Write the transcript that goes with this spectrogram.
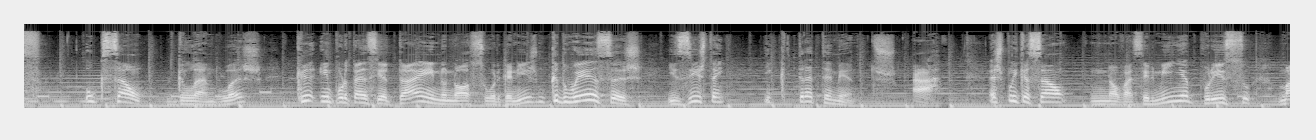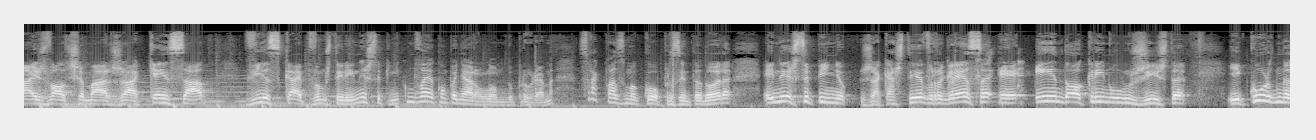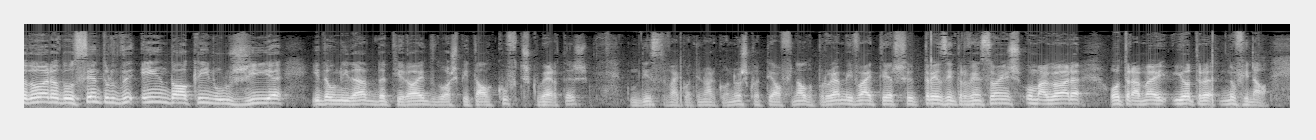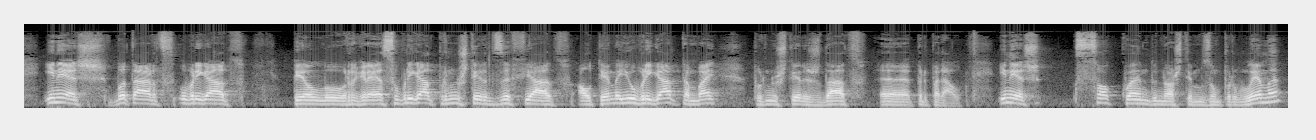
O que são glândulas? Que importância têm no nosso organismo? Que doenças existem e que tratamentos há? A explicação não vai ser minha, por isso mais vale chamar já quem sabe. Via Skype vamos ter a Inês Sapinho, que me vai acompanhar ao longo do programa. Será faz uma co-apresentadora? A Inês Sapinho já cá esteve, regressa, é endocrinologista e coordenadora do Centro de Endocrinologia e da Unidade da Tiroide do Hospital CUF Descobertas. Como disse, vai continuar connosco até ao final do programa e vai ter três intervenções, uma agora, outra a meio e outra no final. Inês, boa tarde, obrigado pelo regresso, obrigado por nos ter desafiado ao tema e obrigado também por nos ter ajudado a prepará-lo. Inês, só quando nós temos um problema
